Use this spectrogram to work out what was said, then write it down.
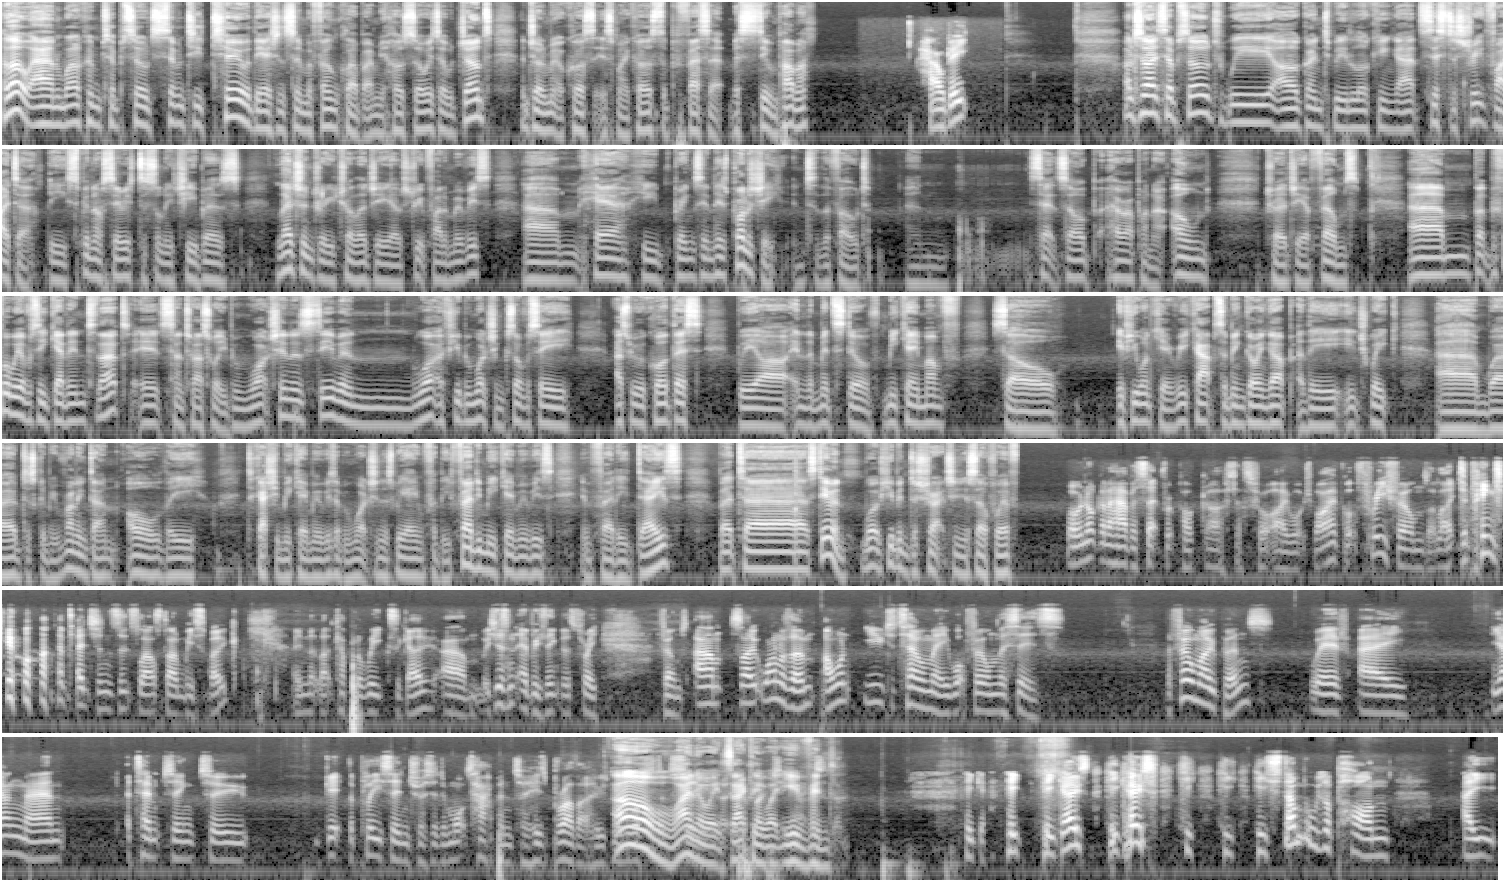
Hello and welcome to episode 72 of the Asian Cinema Film Club. I'm your host, always, Edward Jones, and joining me, of course, is my co-host, the Professor, Mr. Stephen Palmer. Howdy. On tonight's episode, we are going to be looking at Sister Street Fighter, the spin-off series to Sonny Chiba's legendary trilogy of Street Fighter movies. Um, here, he brings in his prodigy into the fold and sets up her up on her own trilogy of films. Um, but before we obviously get into that, it's time to ask what you've been watching. And Stephen, what have you been watching? Because obviously, as we record this, we are in the midst of Miike month. So if you want to hear recaps have been going up the each week, um, we're just going to be running down all the Takashi Miike movies I've been watching as we aim for the 30 Miike movies in 30 days. But uh, Stephen, what have you been distracting yourself with? Well, we're not going to have a separate podcast just for I Watch, but I've got three films I'd like to bring to your attention since last time we spoke, in like a couple of weeks ago, um, which isn't everything. There's three films. Um, so one of them, I want you to tell me what film this is. The film opens with a young man attempting to get the police interested in what's happened to his brother, who's been oh, I know exactly what you've been he he he goes he goes he he he stumbles upon a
